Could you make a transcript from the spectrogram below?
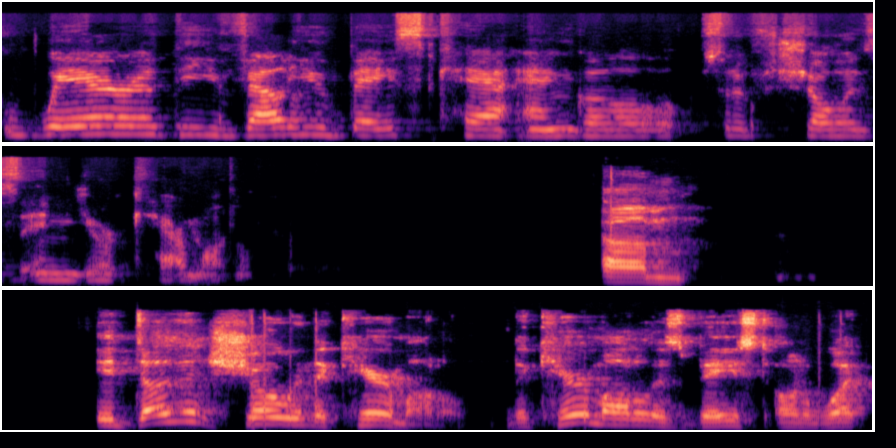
where the value-based care angle sort of shows in your care model. Um, it doesn't show in the care model. The care model is based on what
